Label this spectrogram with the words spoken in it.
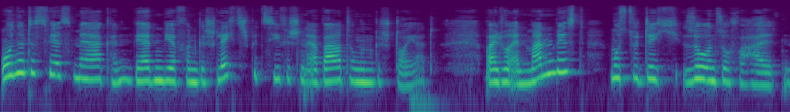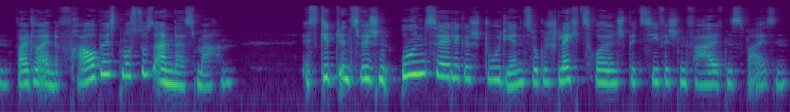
Ohne dass wir es merken, werden wir von geschlechtsspezifischen Erwartungen gesteuert. Weil du ein Mann bist, musst du dich so und so verhalten. Weil du eine Frau bist, musst du es anders machen. Es gibt inzwischen unzählige Studien zu geschlechtsrollenspezifischen Verhaltensweisen.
